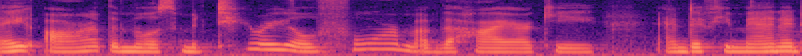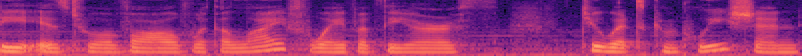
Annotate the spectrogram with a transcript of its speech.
They are the most material form of the hierarchy, and if humanity is to evolve with the life wave of the earth to its completion,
